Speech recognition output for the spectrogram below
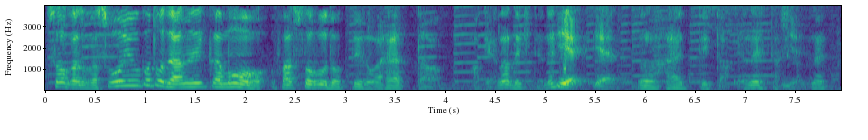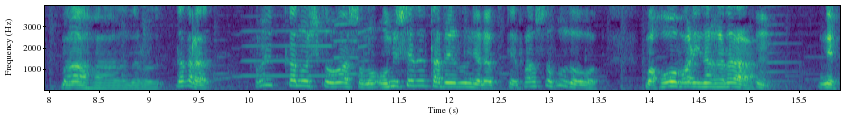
そうかそうかそういうことでアメリカもファストフードっていうのが流行ったわけやなできてね、yeah, yeah. うん、流行っていったわけやね確かにねまあなるほどだからアメリカの人はそのお店で食べるんじゃなくてファストフードを、まあ、頬張りながら、ね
